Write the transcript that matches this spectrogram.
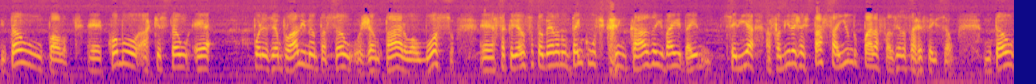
Então, Paulo, é, como a questão é por exemplo, a alimentação, o jantar, o almoço, eh, essa criança também ela não tem como ficar em casa e vai daí seria a família já está saindo para fazer essa refeição. Então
